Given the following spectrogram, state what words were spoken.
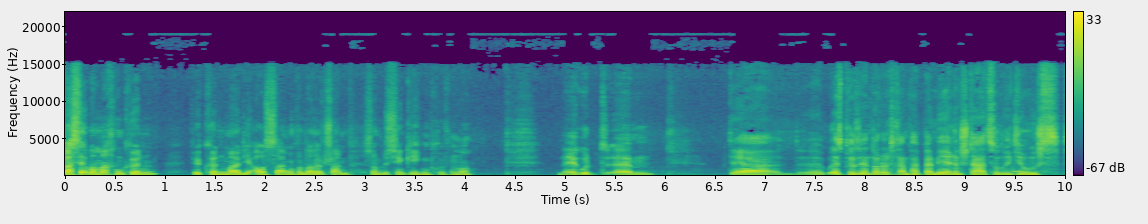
Was wir aber machen können, wir können mal die Aussagen von Donald Trump so ein bisschen gegenprüfen. Ne? Naja gut, ähm, der äh, US-Präsident Donald Trump hat bei mehreren Staats- und Regierungs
